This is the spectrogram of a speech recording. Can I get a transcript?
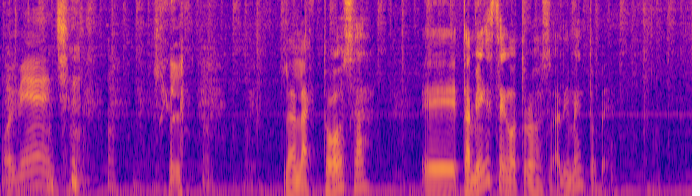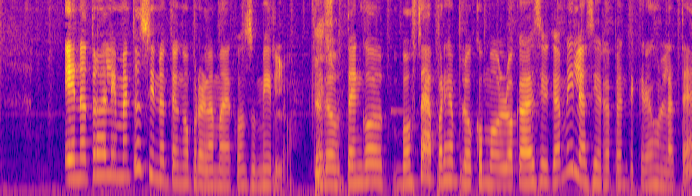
Muy bien. la lactosa. Eh, también está en otros alimentos. En otros alimentos sí no tengo problema de consumirlo. Pero Eso. tengo, vos sabés, por ejemplo, como lo acaba de decir Camila, si de repente querés un latte,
